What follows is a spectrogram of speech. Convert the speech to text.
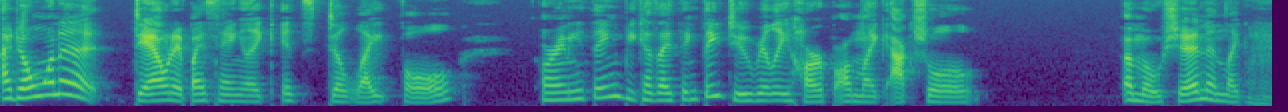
I don't want to down it by saying like it's delightful or anything, because I think they do really harp on like actual emotion and like mm-hmm.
